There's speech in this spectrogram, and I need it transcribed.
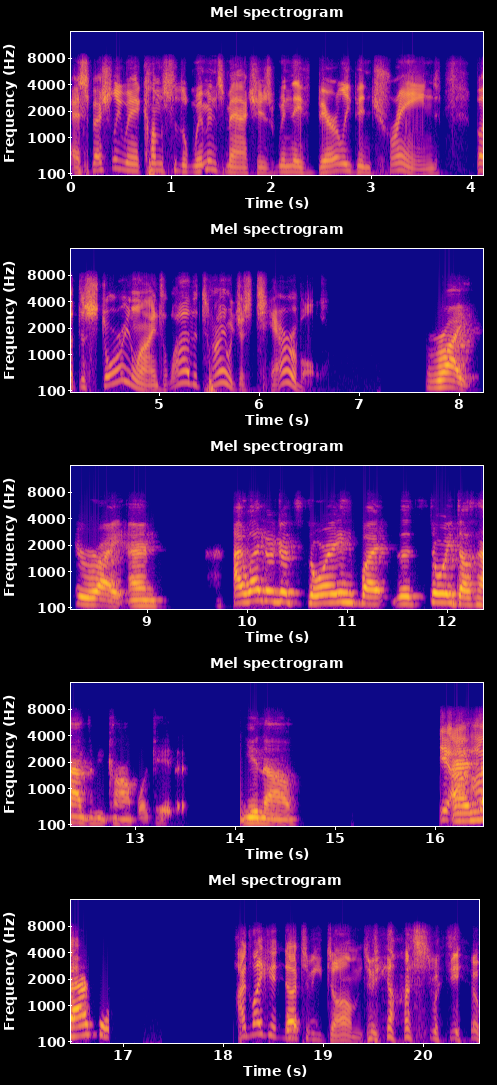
especially when it comes to the women's matches when they've barely been trained, but the storylines a lot of the time are just terrible. Right, right. And I like a good story, but the story doesn't have to be complicated, you know. Yeah, and I, that's. I'd like it not to be dumb, to be honest with you.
